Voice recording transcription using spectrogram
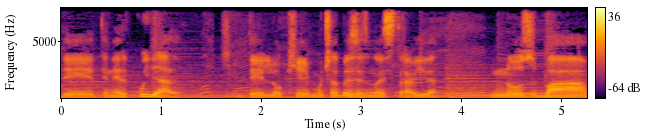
de tener cuidado de lo que muchas veces nuestra vida nos va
